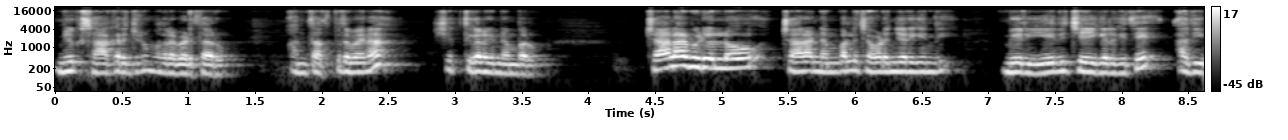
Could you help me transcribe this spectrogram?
మీకు సహకరించడం మొదలు పెడతారు. అంత అద్భుతమైన శక్తి కలిగిన నెంబరు. చాలా వీడియోల్లో చాలా నెంబర్లు చెప్పడం జరిగింది. మీరు ఏది చేయగలిగితే అది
